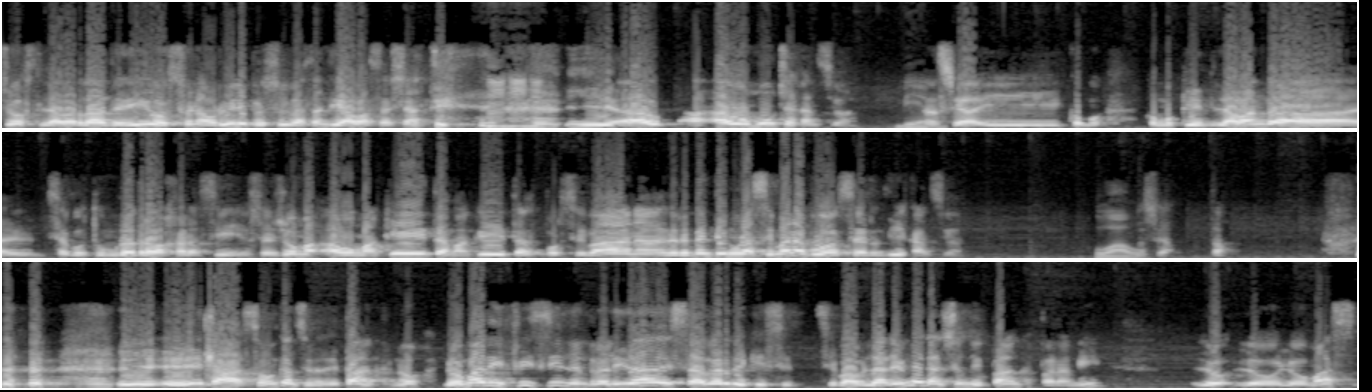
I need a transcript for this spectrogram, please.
yo la verdad te digo, suena horrible, pero soy bastante avasallante y hago, hago muchas canciones. Bien. O sea, y como, como que la banda se acostumbró a trabajar así. O sea, yo ma- hago maquetas, maquetas por semana. De repente en una semana puedo hacer 10 canciones. Wow. O sea, está. Eh, eh, está, son canciones de punk, ¿no? Lo más difícil en realidad es saber de qué se, se va a hablar. En una canción de punk, para mí, lo, lo, lo más,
